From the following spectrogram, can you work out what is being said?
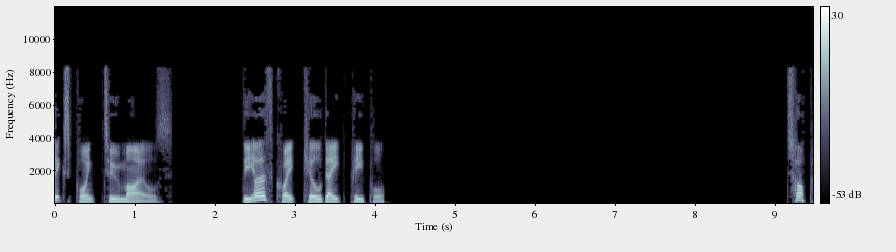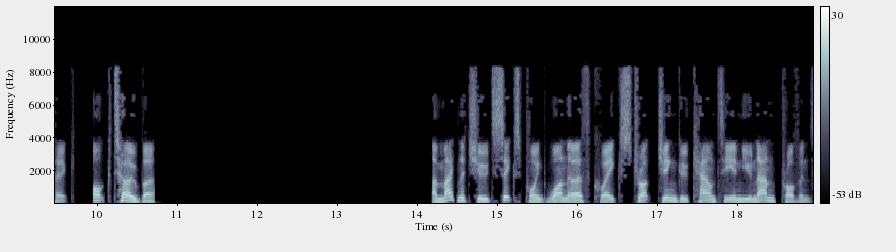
6.2 miles. The earthquake killed eight people. Topic: October. A magnitude 6.1 earthquake struck Jinggu County in Yunnan Province,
